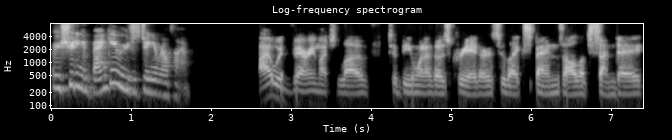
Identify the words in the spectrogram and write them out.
Are you shooting in banking or are you just doing it in real time? I would very much love to be one of those creators who like spends all of Sunday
